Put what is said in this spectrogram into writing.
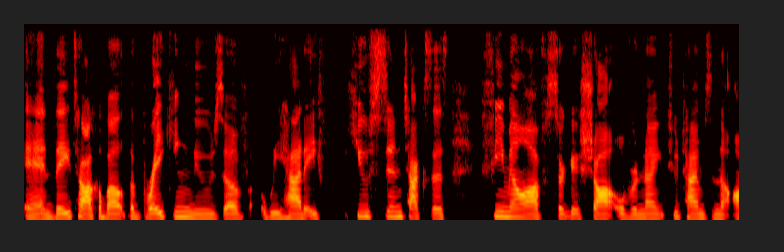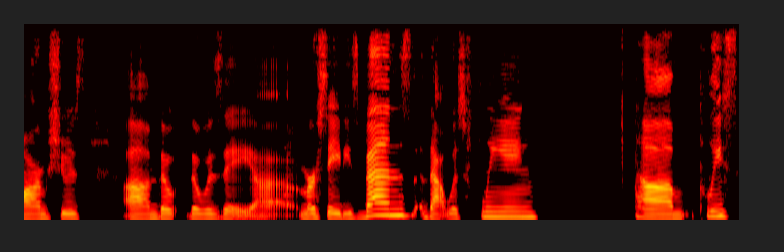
and they talk about the breaking news of we had a Houston, Texas female officer get shot overnight two times in the arm. She was, um, there, there was a uh, Mercedes Benz that was fleeing um, police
